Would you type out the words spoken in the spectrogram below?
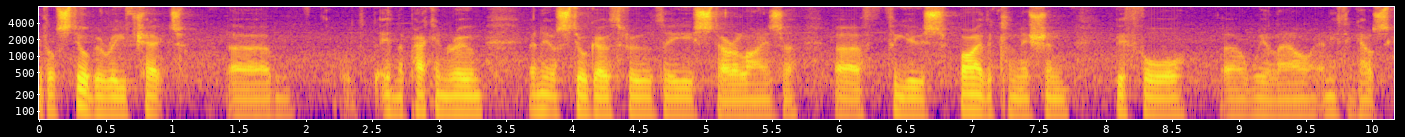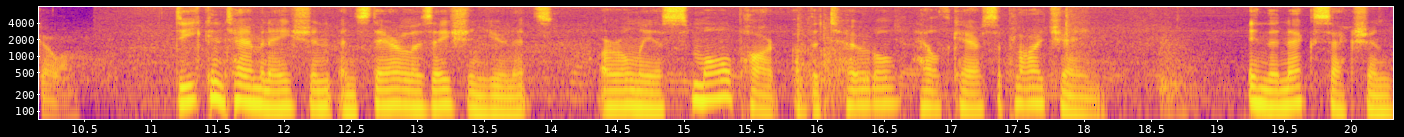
it'll still be rechecked um, in the packing room and it'll still go through the sterilizer uh, for use by the clinician before uh, we allow anything else to go on. Decontamination and sterilization units are only a small part of the total healthcare supply chain. In the next section,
